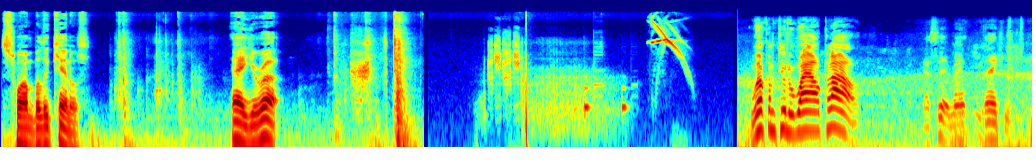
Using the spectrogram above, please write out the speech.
Swamp Bully Kennels. Hey, you're up. Welcome to the Wild Cloud. That's it, man. Thank you. The name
